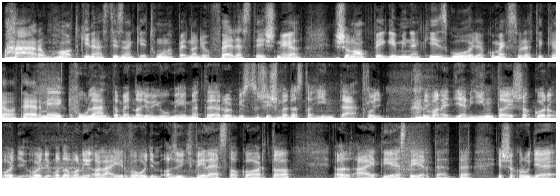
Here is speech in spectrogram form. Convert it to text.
3, 6, 9, 12 hónap egy nagyobb fejlesztésnél, és a nap végén mindenki izgul, hogy akkor megszületik-e a termék. Fú, láttam egy nagyon jó mémet erről, biztos ismered azt a hintát, hogy, hogy van egy ilyen hinta, és akkor hogy, hogy oda van aláírva, hogy az ügyfél ezt akarta, az IT ezt értette. És akkor ugye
